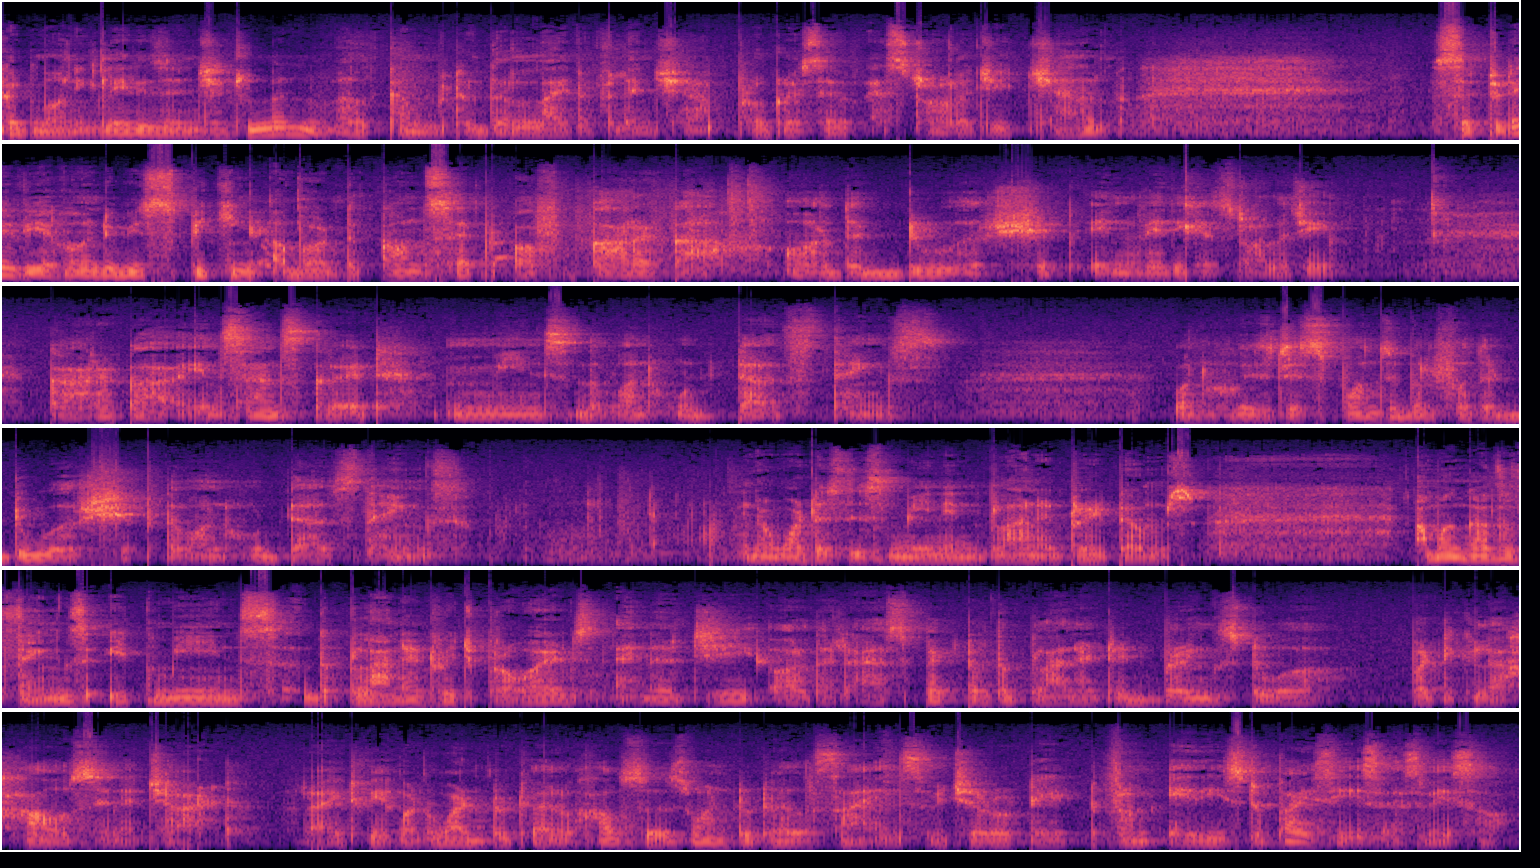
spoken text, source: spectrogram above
Good morning, ladies and gentlemen. Welcome to the Light of Valencia Progressive Astrology channel. So, today we are going to be speaking about the concept of Karaka or the doership in Vedic astrology. Karaka in Sanskrit means the one who does things, one who is responsible for the doership, the one who does things. Now, what does this mean in planetary terms? Among other things, it means the planet which provides energy or that aspect of the planet it brings to a particular house in a chart. Right? We have got 1 to 12 houses, 1 to 12 signs which rotate from Aries to Pisces as we saw.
